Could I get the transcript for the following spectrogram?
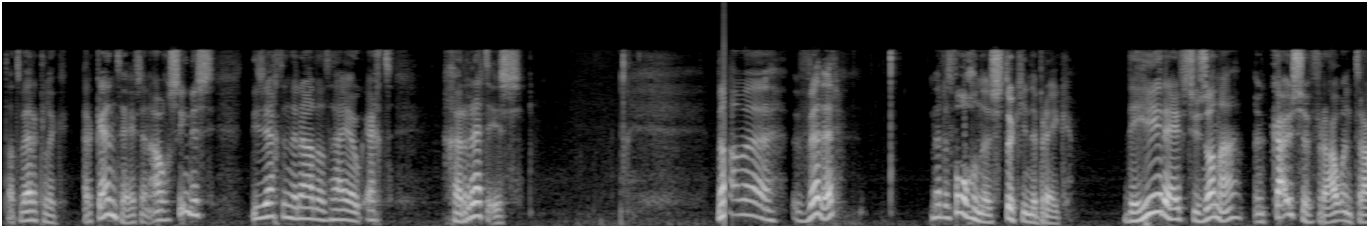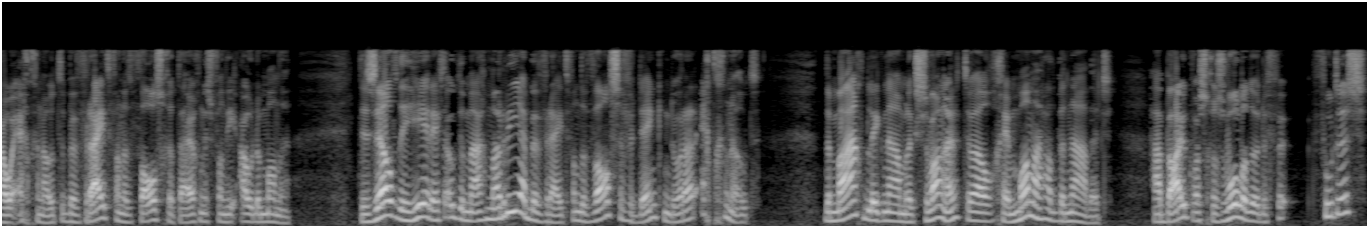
daadwerkelijk erkend heeft. En Augustinus die zegt inderdaad dat hij ook echt gered is. Dan gaan we verder met het volgende stukje in de preek. De Heer heeft Susanna, een kuise vrouw en trouwe echtgenote, bevrijd van het vals getuigenis van die oude mannen. Dezelfde Heer heeft ook de maagd Maria bevrijd van de valse verdenking door haar echtgenoot. De maagd bleek namelijk zwanger, terwijl geen man haar had benaderd. Haar buik was gezwollen door de voetes,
